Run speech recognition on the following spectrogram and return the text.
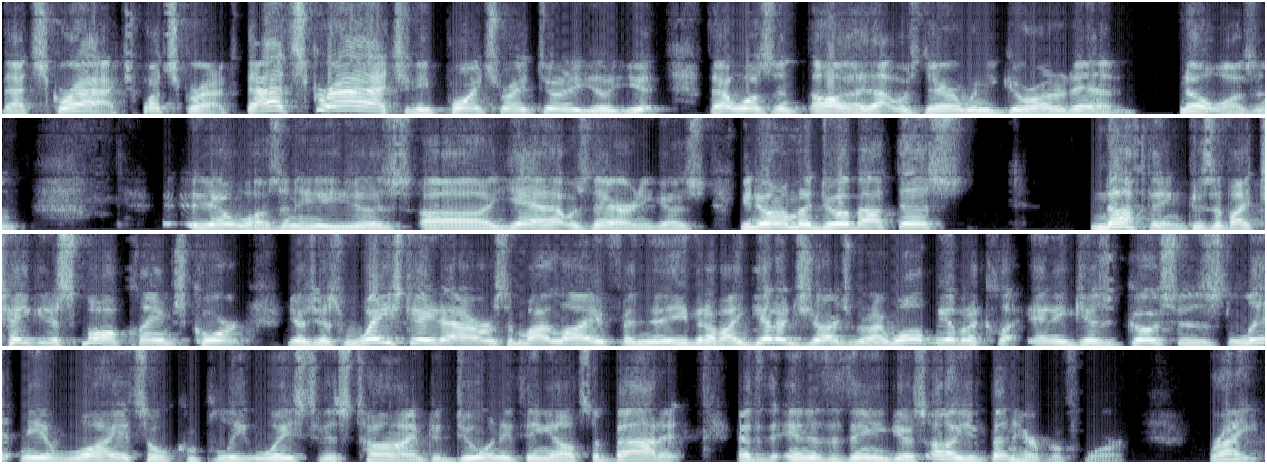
That scratch. What scratch? That scratch. And he points right to it. You, that wasn't, oh, that was there when you brought it in. No, it wasn't. It wasn't. He goes, uh, Yeah, that was there. And he goes, You know what I'm going to do about this? Nothing, because if I take it to small claims court, you'll just waste eight hours of my life. And even if I get a judgment, I won't be able to. Cl-. And he just goes through this litany of why it's a complete waste of his time to do anything else about it. At the end of the thing, he goes, Oh, you've been here before. Right.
